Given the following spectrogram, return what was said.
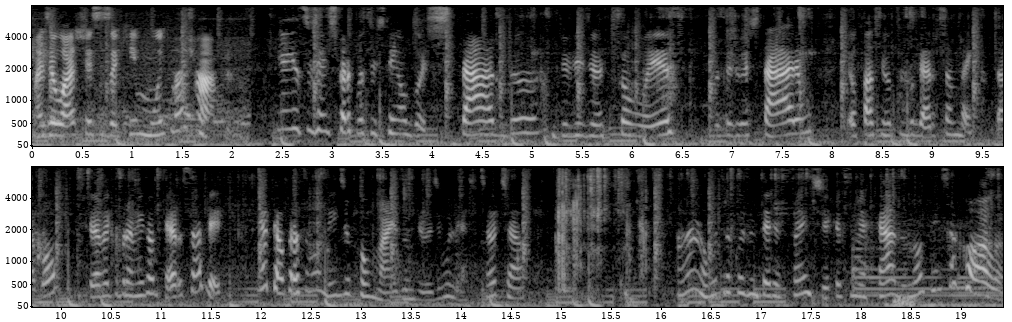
Mas eu acho esses aqui muito mais rápido. E é isso, gente. Espero que vocês tenham gostado de vídeo como esse. Se vocês gostaram, eu faço em outros lugares também, tá bom? Escreve aqui pra mim que eu quero saber. E até o próximo vídeo com mais um Vila de Mulher. Tchau, tchau. Ah, outra coisa interessante é que esse mercado não tem sacola.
